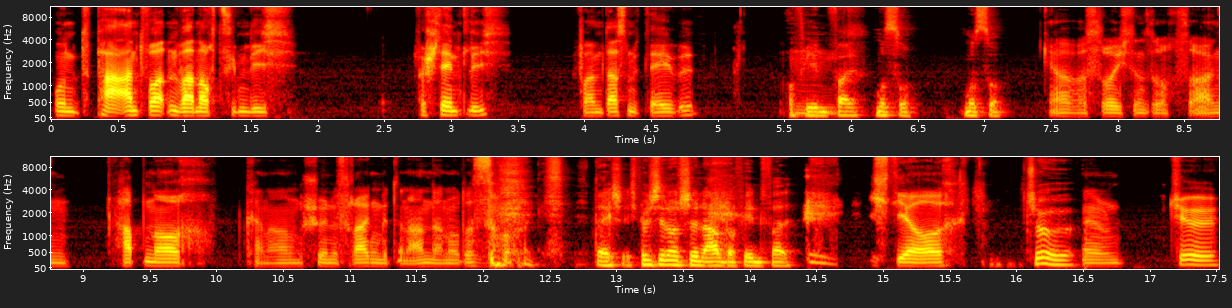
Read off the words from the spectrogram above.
Und ein paar Antworten waren auch ziemlich verständlich. Vor allem das mit David. Auf jeden mhm. Fall. Muss so. Muss so. Ja, was soll ich denn so sagen? Hab noch, keine Ahnung, schöne Fragen mit den anderen oder so. ich wünsche dir noch einen schönen Abend auf jeden Fall. Ich dir auch. Tschö. Ähm, tschö.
